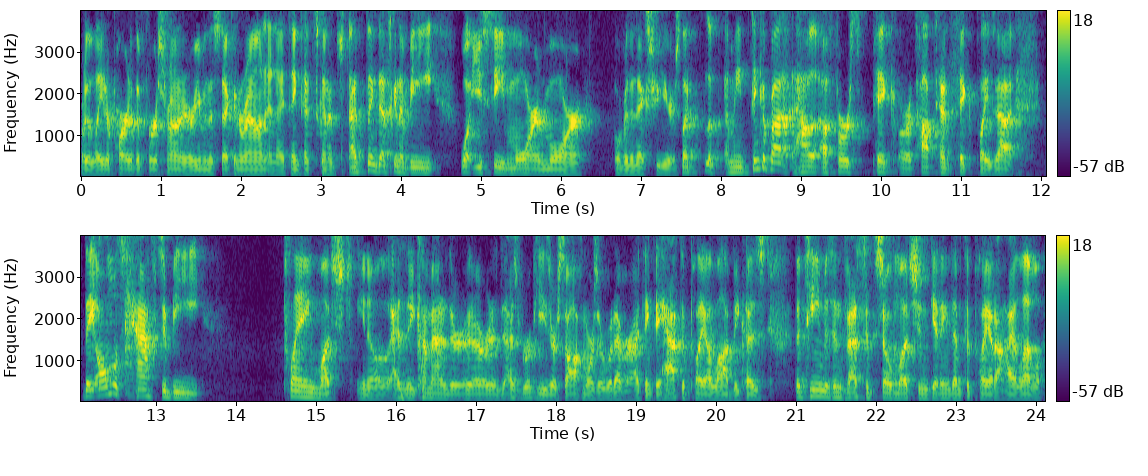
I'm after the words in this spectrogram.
or the later part of the first round or even the second round. And I think that's gonna, I think that's gonna be what you see more and more over the next few years. Like, look, I mean, think about how a first pick or a top ten pick plays out. They almost have to be playing much, you know, as they come out of their as rookies or sophomores or whatever. I think they have to play a lot because the team is invested so much in getting them to play at a high level.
